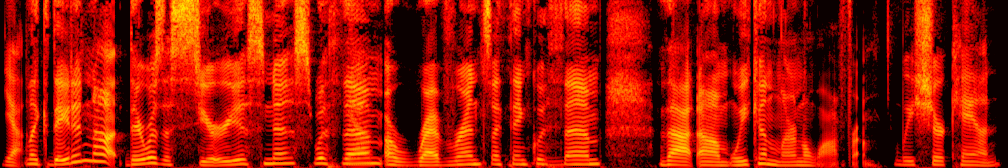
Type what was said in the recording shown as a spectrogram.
Yeah. Like they did not, there was a seriousness with them, a reverence, I think, Mm-hmm. with them that um, we can learn a lot from. We sure can.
